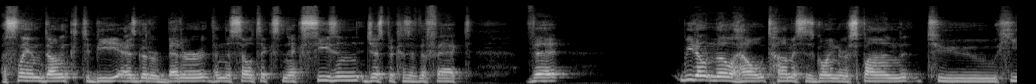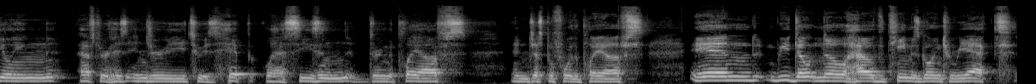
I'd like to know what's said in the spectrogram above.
a slam dunk to be as good or better than the Celtics next season, just because of the fact that we don't know how Thomas is going to respond to healing after his injury to his hip last season during the playoffs and just before the playoffs. And we don't know how the team is going to react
